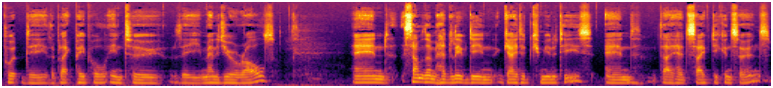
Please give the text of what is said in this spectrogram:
put the, the black people into the managerial roles. And some of them had lived in gated communities and they had safety concerns.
